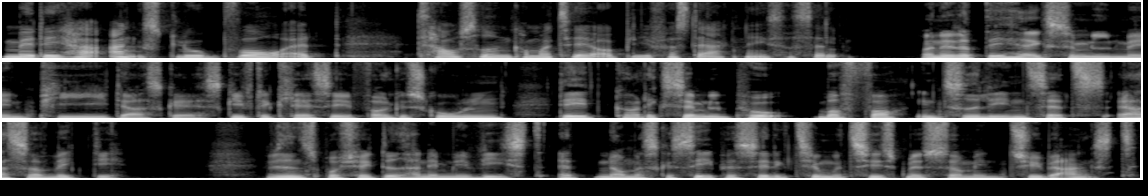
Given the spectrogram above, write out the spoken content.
med det her angstloop, hvor at tavsheden kommer til at blive forstærkende i sig selv. Og netop det her eksempel med en pige, der skal skifte klasse i folkeskolen, det er et godt eksempel på, hvorfor en tidlig indsats er så vigtig. Vidensprojektet har nemlig vist, at når man skal se på selektiv mutisme som en type angst,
